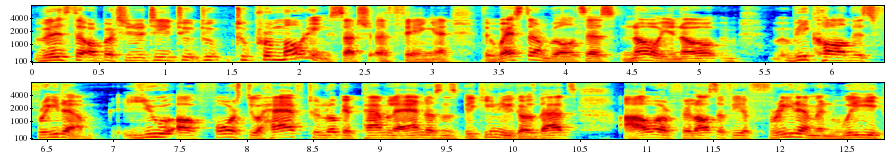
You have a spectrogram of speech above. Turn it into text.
with the opportunity to, to, to promoting such a thing. And the Western world says, no, you know, we call this freedom. You are forced, you have to look at Pamela Anderson's bikini because that's our philosophy of freedom. And we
